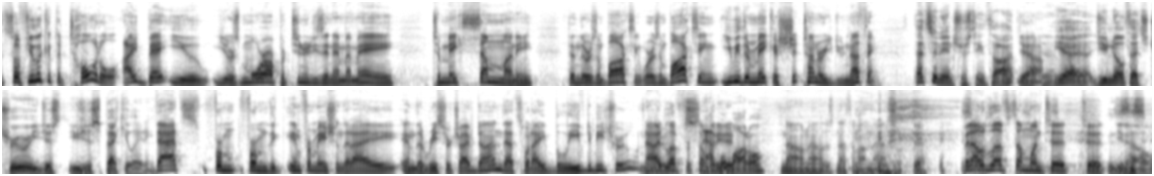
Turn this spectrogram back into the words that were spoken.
so if you look at the total, I bet you there's more opportunities in MMA to make some money than hmm. there is in boxing. Whereas in boxing, you either make a shit ton or you do nothing. That's an interesting thought. Yeah. yeah. Do you know if that's true or you just you just speculating? That's from from the information that I and the research I've done. That's what I believe to be true. Now I'd love for somebody Snapple to bottle? No, no, there's nothing on that. Yeah. But I would love someone to to you know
